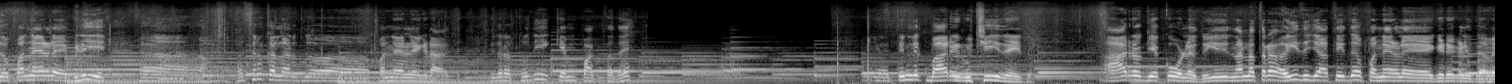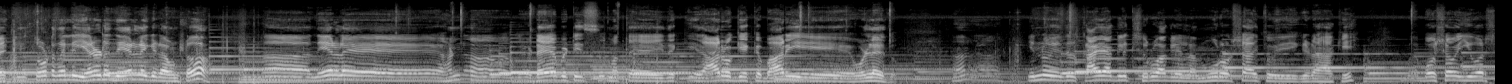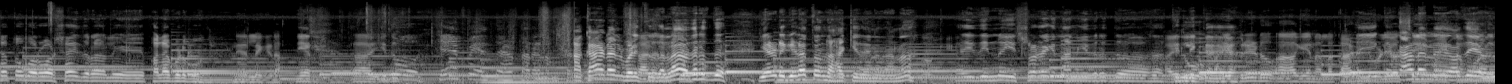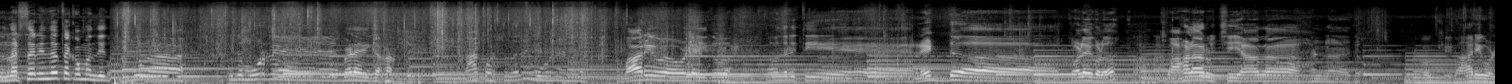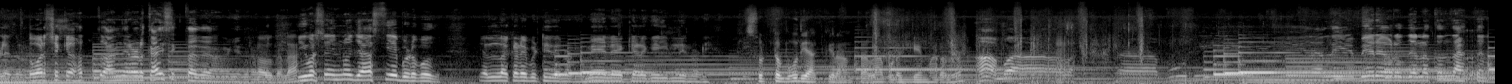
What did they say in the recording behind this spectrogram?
ಇದು ಪನ್ನೇರಳೆ ಬಿಳಿ ಹಸಿರು ಕಲರ್ದು ಪನ್ನೇರಳೆ ಗಿಡ ಇದೆ. ಇದರ ತುದಿ ಕೆಂಪಾಗ್ತದೆ. ತಿನ್ಲಿಕ್ಕೆ ಭಾರಿ ರುಚಿ ಇದೆ ಇದು. ಆರೋಗ್ಯಕ್ಕೂ ಒಳ್ಳೆಯದು ಇದು ನನ್ನ ಹತ್ರ ಐದು ಜಾತಿದ ಪನ್ನೇರಳೆ ಗಿಡಗಳಿದ್ದಾವೆ. ನನ್ನ ತೋಟದಲ್ಲಿ ಎರಡು ನೇರಳೆ ಗಿಡ ಉಂಟು. ನೇರಳೆ ಹಣ್ಣು ಡಯಾಬಿಟಿಸ್ ಮತ್ತು ಇದಕ್ಕೆ ಆರೋಗ್ಯಕ್ಕೆ ಭಾರಿ ಒಳ್ಳೆಯದು ಇನ್ನೂ ಇದು ಕಾಯಾಗ್ಲಿಕ್ಕೆ ಶುರುವಾಗಲಿಲ್ಲ. ಮೂರು ವರ್ಷ ಆಯಿತು ಈ ಗಿಡ ಹಾಕಿ. ಬಹುಶಃ ಈ ವರ್ಷ ಅಥವಾ ಬರೋ ವರ್ಷ ಇದರಲ್ಲಿ ಫಲ ಬಿಡ್ಬೋದು. ನೇರಳೆ ಗಿಡ. ನೇರಳೆ. ಆ, ಇದು ಅಂತ ಹೇಳ್ತಾರೆ ನಮ್ಮ ಕಾಡಲ್ಲಿ ಬೆಳೀತದಲ್ಲ ಅದರದ್ದು ಎರಡು ಗಿಡ ತಂದು ಹಾಕಿದ್ದೇನೆ ನಾನು. ಇದು ಇನ್ನು ಇಷ್ಟರವರೆಗೆ ನನಗೆ ಇದ್ರದ್ದು ತಿನ್ಲಿಕ್ಕೆ ಹೈಬ್ರಿಡ್ ಆಗೇನಲ್ಲ ಕಾಡಲ್ಲಿ ಬೆಳೆಯೋ same ಕಾಡಲ್ಲಿ item ಅದೇ. ನರ್ಸರಿಯಿಂದ ತಗೊಂಬಂದಿದ್ದು. ಇದು, ಇದು ಮೂರನೇ ಬೆಳೆ ಈಗ ನಮ್ದು ನಾಲ್ಕು ವರ್ಷದಲ್ಲಿ ಮೂರನೇ ಬೆಳೆ. ಭಾರಿ ಒಳ್ಳೆ ಇದು ಒಂದು ರೀತಿ ರೆಡ್ ತೊಳೆಗಳು ಬಹಳ ರುಚಿಯಾದ ಹಣ್ಣು ಇದು. ಓಕೆ ಭಾರಿ ಒಳ್ಳೇದು. ವರ್ಷಕ್ಕೆ ಹತ್ತು ಹನ್ನೆರಡು ಕಾಯಿ ಸಿಗ್ತದೆ ನಮಗೆ. ಹೌದಲ್ಲ? ಈ ವರ್ಷ ಇನ್ನೂ ಜಾಸ್ತಿಯೇ ಬಿಡಬಹುದು ಎಲ್ಲ ಕಡೆ ಬಿಟ್ಟಿದೆ ನೋಡಿ. ಮೇಲೆ ಕೆಳಗೆ ಇಲ್ಲಿ ನೋಡಿ. ಸುಟ್ಟ ಬೂದಿ ಹಾಕ್ತೀರಾ ಅಂತಲ್ಲ ಬುಡಕ್ಕೆ ಮರದ ಹಾಂ ಬೂದಿ ಅಲ್ಲಿ ಬೇರೆಯವರದ್ದೆಲ್ಲ ತಂದು ಹಾಕ್ತಾನೆ.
